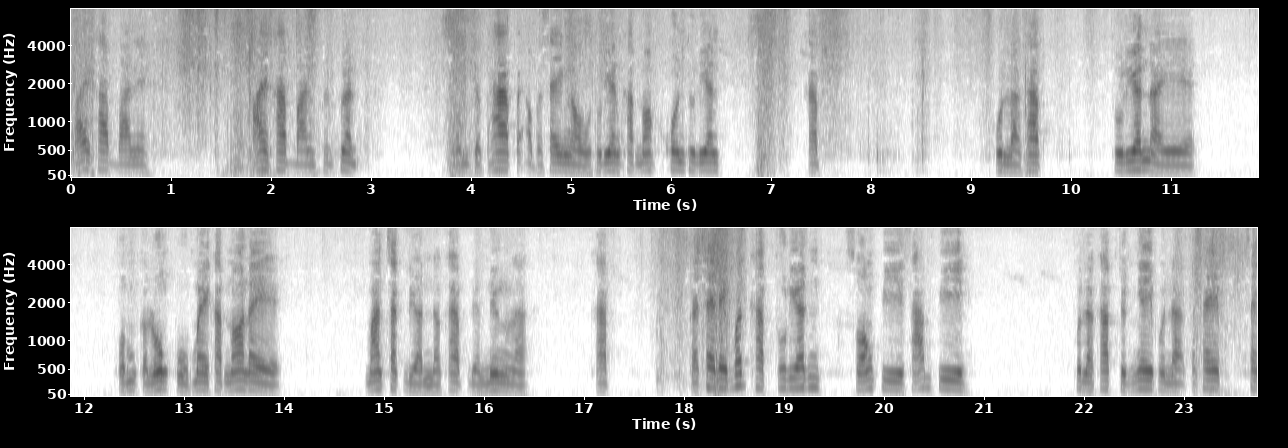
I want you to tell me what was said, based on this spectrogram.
ไป ครับบานเนี่ยไปครับบานเพื่อนๆ ผมจะพาไปเอาไปใส่เงาทุเรียนครับเนาะคนทุเรียนครับ คุณล่ะครับ ทุเรียนไอผมกับลงปลูกไม่ครับเนาะได้มันสักเดือนนะครับ เดือนหนึ่งล่ะครับก็ใช้ได้เบิดครับทุเรียนสองปีสามปีพุ่นล่ะครับจุดใหญ่พุ่นล่ะก็ใช้ใช้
